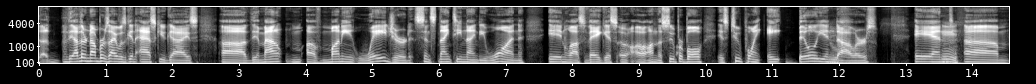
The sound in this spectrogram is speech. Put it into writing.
uh, the other numbers I was going to ask you guys, uh, the amount of money wagered since 1991 in Las Vegas uh, on the Super Bowl is 2.8 billion dollars, and um,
